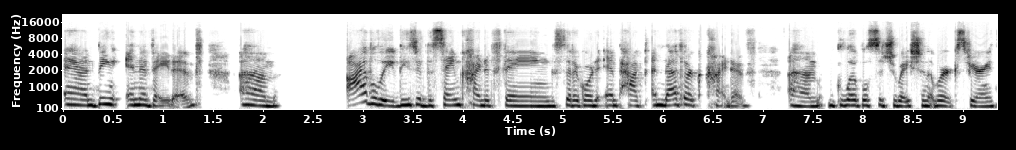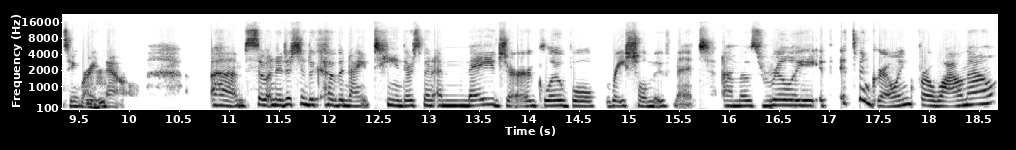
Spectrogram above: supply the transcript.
and being innovative. Um, I believe these are the same kind of things that are going to impact another kind of um, global situation that we're experiencing right Mhm. now. Um, so, in addition to COVID 19, there's been a major global racial movement. Um, it was really, it, it's been growing for a while now,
